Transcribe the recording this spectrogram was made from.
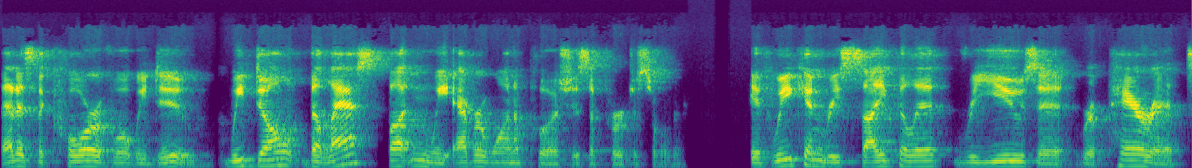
that is the core of what we do. We don't. The last button we ever want to push is a purchase order. If we can recycle it, reuse it, repair it,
